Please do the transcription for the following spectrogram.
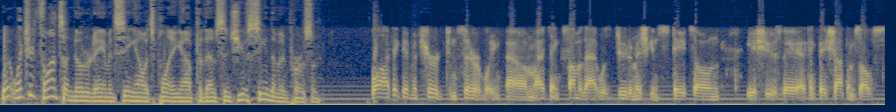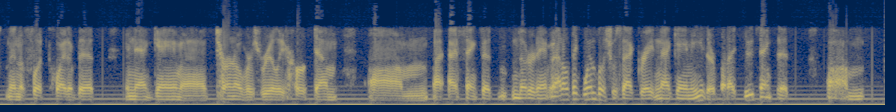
What, what's your thoughts on Notre Dame and seeing how it's playing out for them since you've seen them in person? Well, I think they've matured considerably. Um, I think some of that was due to Michigan State's own issues. They, I think they shot themselves in the foot quite a bit in that game. Uh, turnovers really hurt them. Um, I, I think that Notre Dame. I don't think Wimbush was that great in that game either, but I do think that um,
